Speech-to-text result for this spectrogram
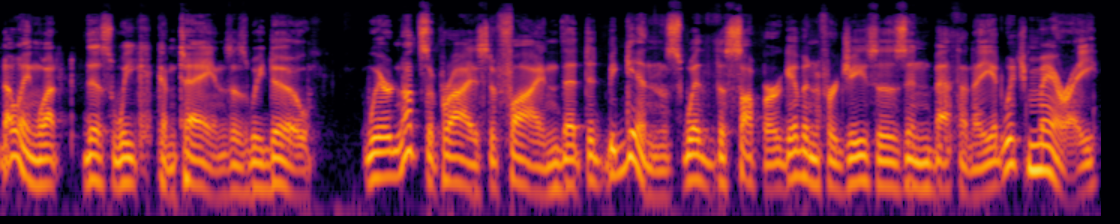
Knowing what this week contains, as we do, we're not surprised to find that it begins with the supper given for Jesus in Bethany, at which Mary,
